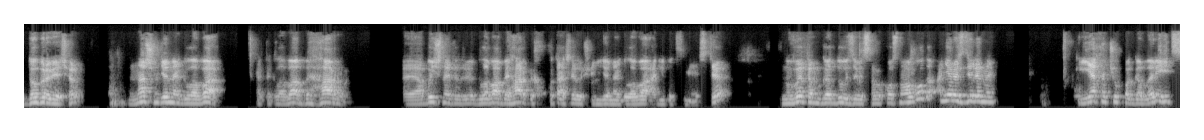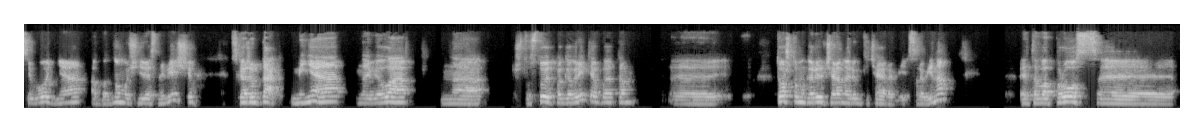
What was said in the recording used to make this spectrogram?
Добрый вечер. Наша недельная глава – это глава Бехар. Э, обычно это глава Бехар, Бехукута, следующая недельная глава, они идут вместе. Но в этом году из-за високосного года они разделены. И я хочу поговорить сегодня об одном очень интересной вещи. Скажем так, меня навела на, что стоит поговорить об этом, э, то, что мы говорили вчера на рюмке чая с Равином, это вопрос э,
